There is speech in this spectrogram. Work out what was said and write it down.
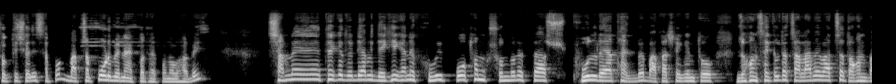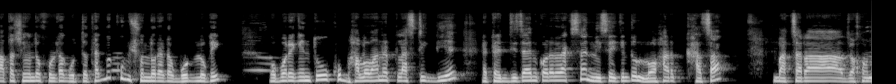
শক্তিশালী সাপোর্ট বাচ্চা পড়বে না এক কথায় কোনোভাবে সামনে থেকে যদি আমি দেখি এখানে খুবই প্রথম সুন্দর একটা ফুল দেয়া থাকবে, বাতাসে কিন্তু যখন সাইকেলটা চালাবে বাচ্চা, তখন বাতাসে কিন্তু ফুলটা ঘুরতে থাকবে, খুবই সুন্দর একটা গুড লুকিং ওপরে কিন্তু খুব ভালো মানের প্লাস্টিক দিয়ে একটা ডিজাইন করে রাখছে নিচে কিন্তু লোহার খাঁচা। বাচ্চারা যখন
